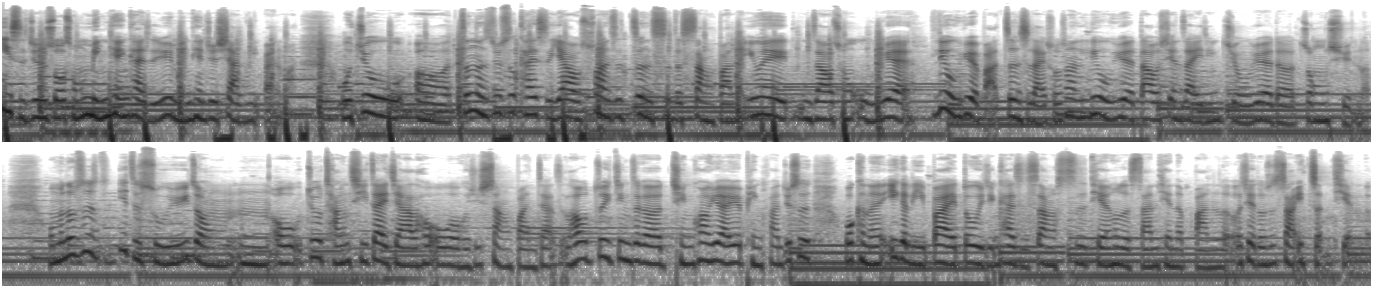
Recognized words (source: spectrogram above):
意思就是说，从明天开始，因为明天就是下个礼拜了嘛，我就呃真的就是开始要算是正式的上班了，因为你知道从五月六月吧，正式来说算六月到现在已经九月的中旬了，我们都是一直属于一种嗯偶就长期在家，然后偶尔回去上班这样子，然后最近这个情况越来越频繁，就是我可能一个礼拜都已经开始上四天或者三天的班了，而且都是上一整天的，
